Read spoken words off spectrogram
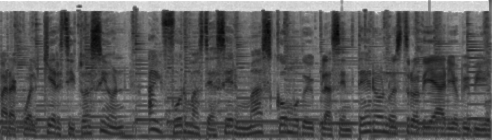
Para cualquier situación, hay formas de hacer más cómodo y placentero nuestro diario vivir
